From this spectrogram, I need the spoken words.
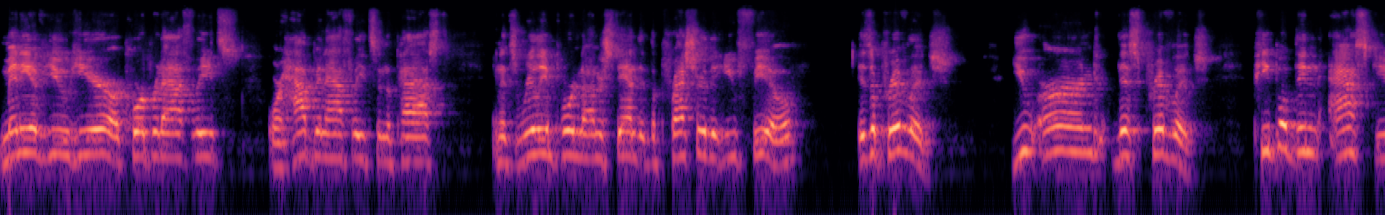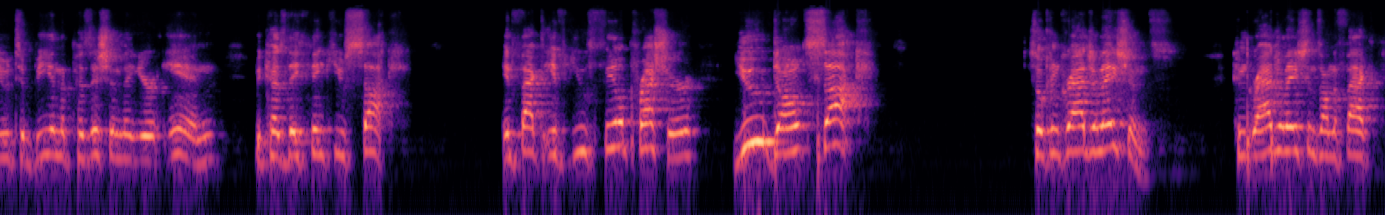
many of you here are corporate athletes or have been athletes in the past and it's really important to understand that the pressure that you feel is a privilege you earned this privilege People didn't ask you to be in the position that you're in because they think you suck. In fact, if you feel pressure, you don't suck. So, congratulations. Congratulations on the fact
